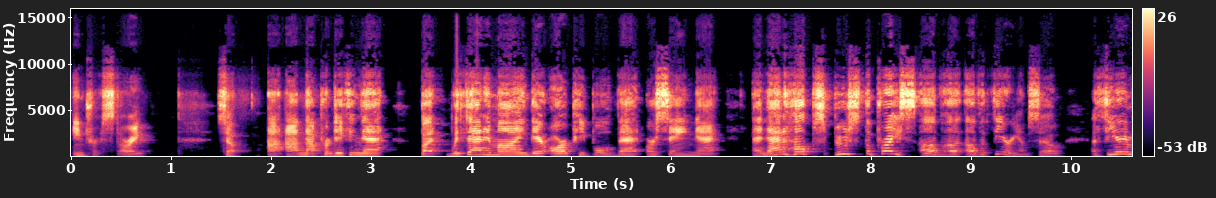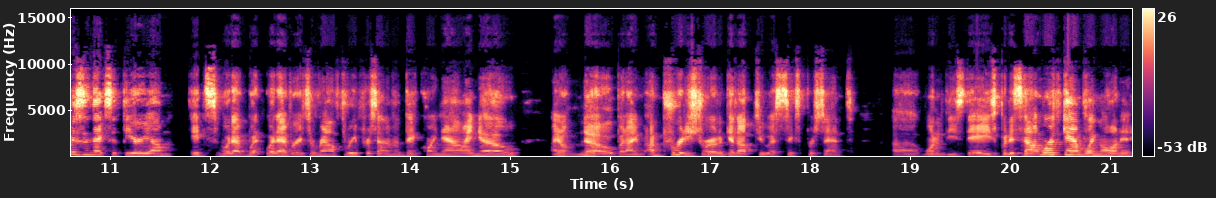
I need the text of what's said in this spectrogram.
interest. All right, so I, I'm not predicting that, but with that in mind, there are people that are saying that, and that helps boost the price of uh, of Ethereum. So Ethereum is the next Ethereum. It's whatever, whatever. It's around 3% of a Bitcoin now. I know, I don't know, but I'm, I'm pretty sure it'll get up to a 6% uh, one of these days, but it's not worth gambling on in,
